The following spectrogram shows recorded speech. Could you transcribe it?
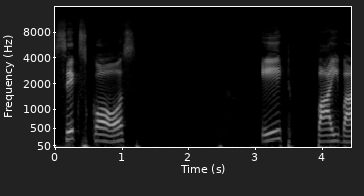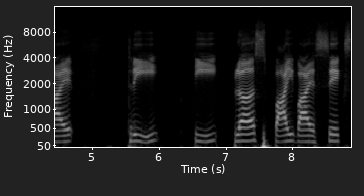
six cos eight pi by three T plus pi by six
